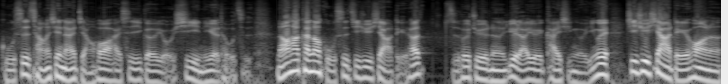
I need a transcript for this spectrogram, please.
股市长线来讲的话，还是一个有吸引力的投资。然后他看到股市继续下跌，他只会觉得呢越来越开心而已。因为继续下跌的话呢，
